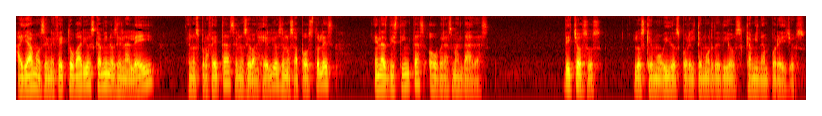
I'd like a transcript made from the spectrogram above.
Hallamos en efecto varios caminos en la ley, en los profetas, en los evangelios, en los apóstoles, en las distintas obras mandadas. Dichosos los que movidos por el temor de Dios caminan por ellos.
